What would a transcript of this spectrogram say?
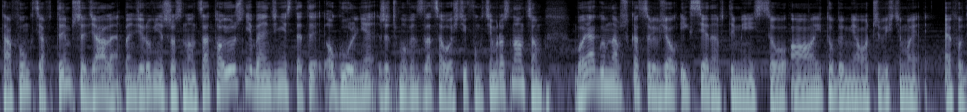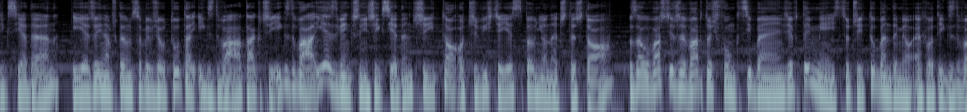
ta funkcja w tym przedziale będzie również rosnąca, to już nie będzie niestety ogólnie rzecz mówiąc dla całości funkcją rosnącą. Bo jakbym na przykład sobie wziął x1 w tym miejscu, o i tu bym miał oczywiście moje f od x1 i jeżeli na przykład bym sobie wziął tutaj x2, tak, czyli x2 jest większy niż x1, czyli to oczywiście jest spełnione, czy też to, to zauważcie, że wartość funkcji będzie w tym miejscu, czyli tu będę miał f od x2,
